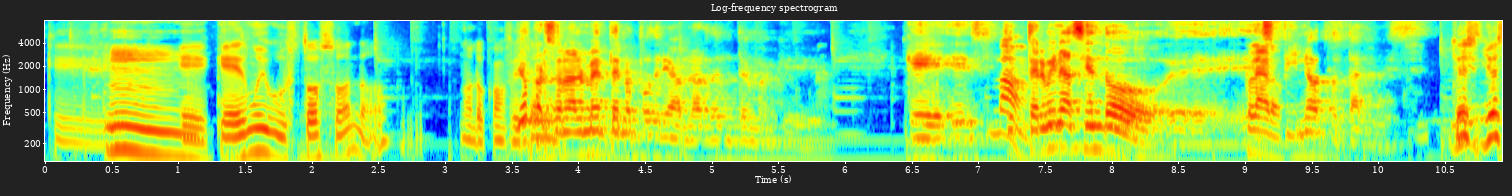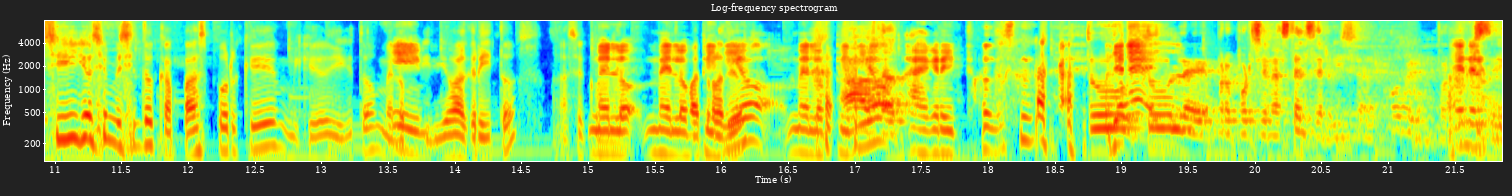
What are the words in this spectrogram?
Que, Mm, que, que es muy gustoso, ¿no? No lo confesó. Yo personalmente no podría hablar de un tema que, que es- No. termina siendo eh, Claro. espinoso tal vez. Yo, yo sí, yo sí me siento capaz porque mi querido Dieguito me Y- lo pidió a gritos hace como me lo, me lo cuatro pidió, me lo pidió Ah, o sea- a gritos. Tú, Ya- tú le proporcionaste el servicio al joven. En el, sí.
